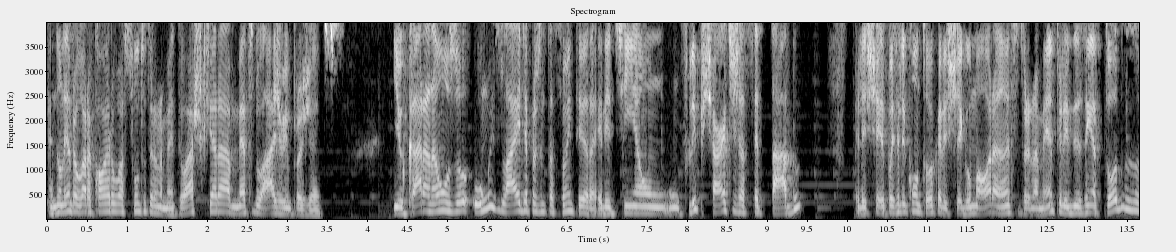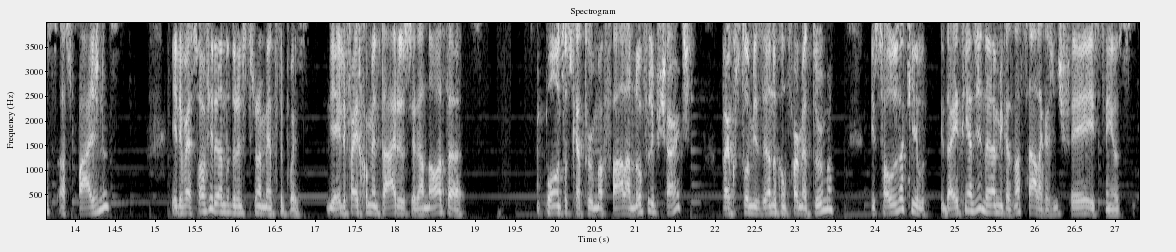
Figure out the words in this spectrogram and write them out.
eu não lembro agora qual era o assunto do treinamento. Eu acho que era método ágil em projetos. E o cara não usou um slide de apresentação inteira. Ele tinha um, um flip chart já setado. Ele depois ele contou que ele chega uma hora antes do treinamento, ele desenha todas as páginas e ele vai só virando durante o treinamento depois. E aí ele faz comentários, ele anota pontos que a turma fala no flip chart, vai customizando conforme a turma e só usa aquilo. E daí tem as dinâmicas na sala que a gente fez, tem os,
